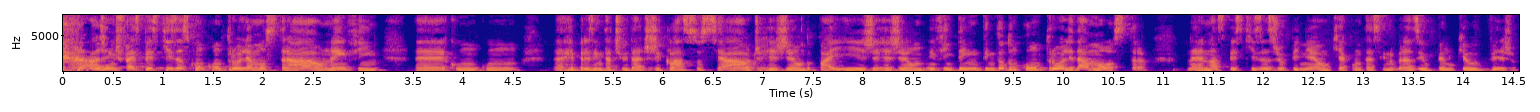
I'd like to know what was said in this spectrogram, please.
A gente faz pesquisas com controle amostral, né? Enfim, é, com, com é, representatividade de classe social, de região do país, de região, enfim, tem, tem todo um controle da amostra, né? Nas pesquisas de opinião que acontecem no Brasil, pelo que eu vejo.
